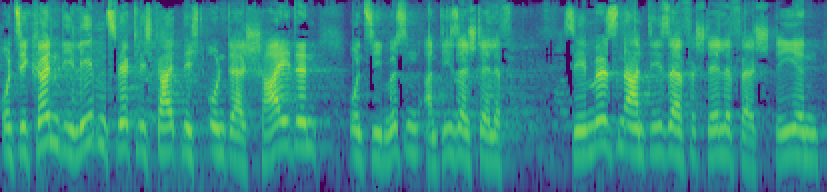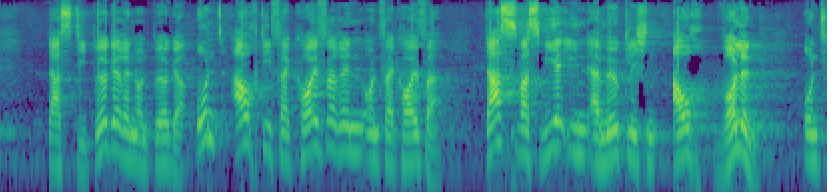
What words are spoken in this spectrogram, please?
Und Sie können die Lebenswirklichkeit nicht unterscheiden. Und Sie müssen an dieser Stelle Sie müssen an dieser Stelle verstehen, dass die Bürgerinnen und Bürger und auch die Verkäuferinnen und Verkäufer das, was wir ihnen ermöglichen, auch wollen. Und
